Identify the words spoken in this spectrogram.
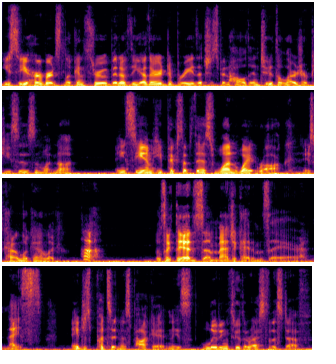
You see Herbert's looking through a bit of the other debris that's just been hauled into, the larger pieces and whatnot. And you see him, he picks up this one white rock. He's kind of looking at it like, huh, looks like they had some magic items there. Nice. And he just puts it in his pocket and he's looting through the rest of the stuff.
